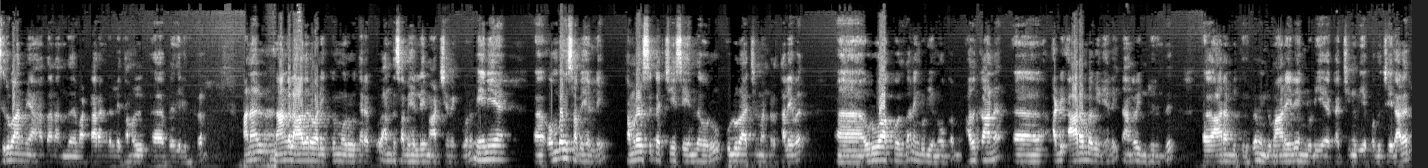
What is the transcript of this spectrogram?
சிறுபான்மையாகத்தான் அந்த வட்டாரங்களிலே தமிழ் அஹ், பிரதிநிதிக்கிறோம் ஆனால் நாங்கள் ஆதரவு அளிக்கும் ஒரு தரப்பு அந்த சபைகளிலேயும் ஆட்சி அமைக்க வேண்டும் ஏனைய ஒன்பது சபைகளிலே தமிழரசு கட்சியை சேர்ந்த ஒரு உள்ளூராட்சி மன்ற தலைவர் உருவாக்குவது தான் எங்களுடைய நோக்கம். அதுக்கான அடி ஆரம்ப வேலைகளை நாங்கள் இன்றிருந்து ஆரம்பித்திருக்கிறோம். இன்று மாலையிலே எங்களுடைய கட்சியினுடைய பொதுச் செயலாளர்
